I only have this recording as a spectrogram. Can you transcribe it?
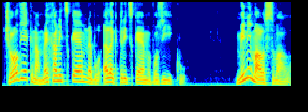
člověk na mechanickém nebo elektrickém vozíku. Minimal sval,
